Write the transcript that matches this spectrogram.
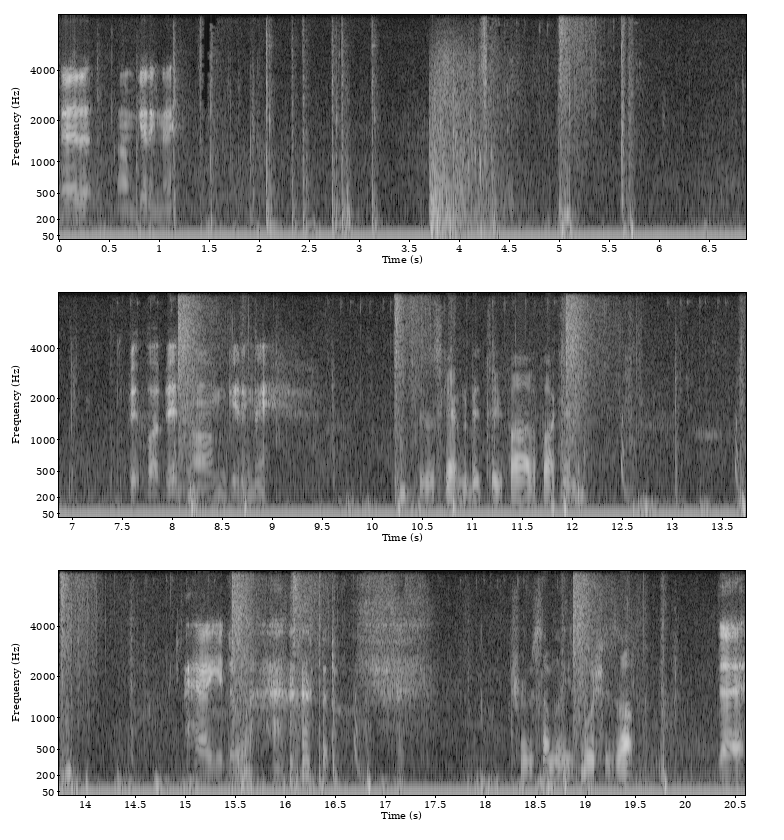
Get it? I'm getting there. Bit by bit, I'm getting there. Because it's getting a bit too far to fucking... How you doing? trim some of these bushes up. there.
